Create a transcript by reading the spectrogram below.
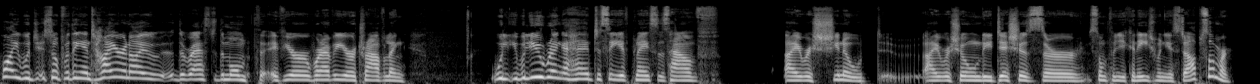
Why would you? So for the entire now, the rest of the month, if you're wherever you're travelling, Will you, will you ring ahead to see if places have Irish, you know, Irish only dishes or something you can eat when you stop somewhere?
